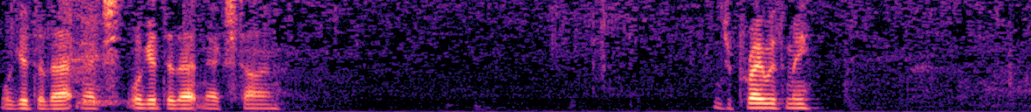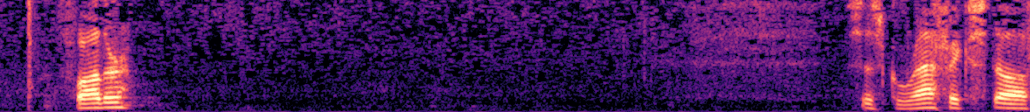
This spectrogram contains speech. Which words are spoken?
We'll get to that next we'll get to that next time. Would you pray with me? Father, this graphic stuff.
